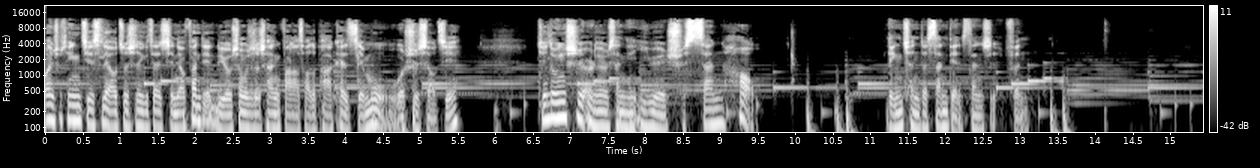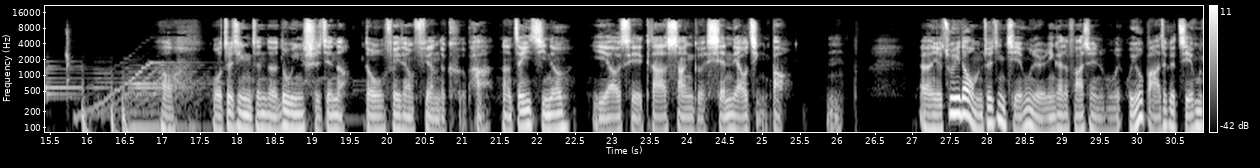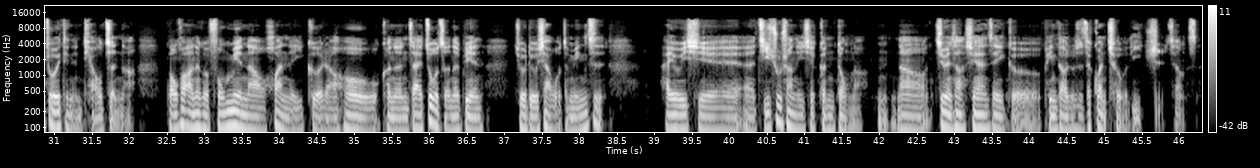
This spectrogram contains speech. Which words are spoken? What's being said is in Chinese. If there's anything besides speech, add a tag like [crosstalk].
欢迎收听杰私聊，这是一个在闲聊饭店、旅游、生活、时尚、发牢骚的 podcast 节目。我是小杰，今天录音是二零二三年一月十三号凌晨的三点三十分。好，我最近真的录音时间呢、都非常非常的可怕。那这一集呢，也要给大家上一个闲聊警报。嗯。呃，有注意到我们最近节目的人，应该都发现我我又把这个节目做一点点调整啊，包括那个封面啊，我换了一个，然后可能在作者那边就留下我的名字，还有一些呃集数上的一些更动啊，嗯，那基本上现在这个频道就是在贯彻我的意志这样子，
